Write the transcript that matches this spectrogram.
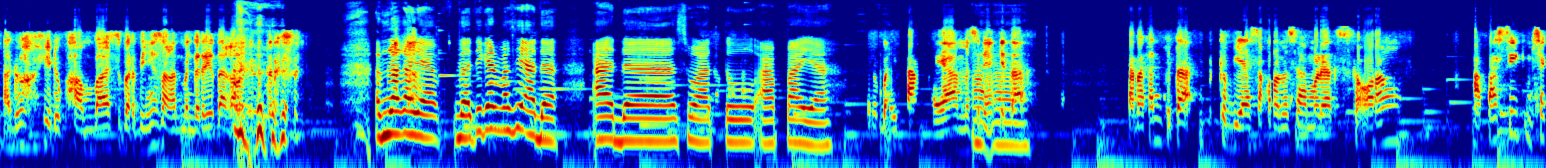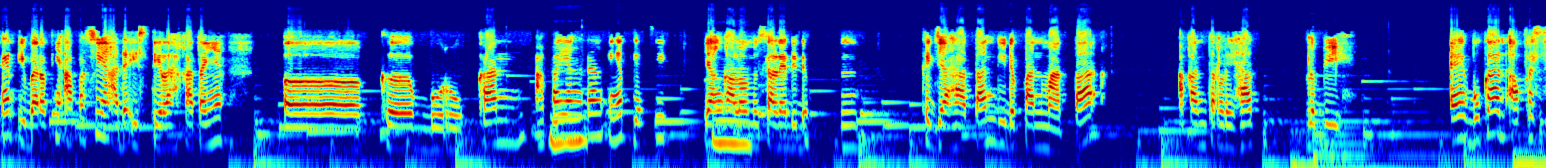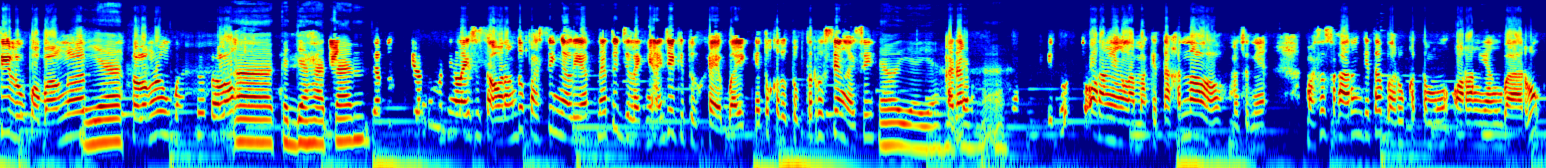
aduh hidup hamba sepertinya sangat menderita kalau gitu terus enggak kan ya berarti kan pasti ada ada suatu apa ya perbaikan ya maksudnya Ah, ah. kita karena kan kita kebiasa kalau misalnya melihat seseorang apa sih misalkan ibaratnya apa sih yang ada istilah katanya eh keburukan? Apa Hmm. yang dang inget gak sih? Yang Hmm. kalau misalnya di depan kejahatan di depan mata akan terlihat lebih eh bukan apa sih? Lupa banget. Iya. Tolong dong bantu tolong. Eh, kejahatan. Kita tuh, kita tuh menilai seseorang tuh pasti ngelihatnya tuh jeleknya aja gitu. Kayak baiknya tuh ketutup terus ya nggak sih? Oh iya iya. Kadang- Ah, itu tuh orang yang lama kita kenal loh maksudnya. Masa sekarang kita baru ketemu orang yang baru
